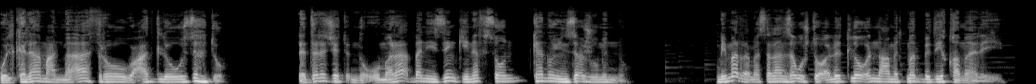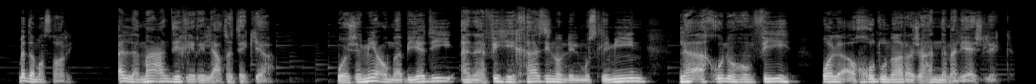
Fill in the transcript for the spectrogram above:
والكلام عن مآثره وعدله وزهده لدرجة أنه أمراء بني زنكي نفسهم كانوا ينزعجوا منه. بمرة مثلا زوجته قالت له إنها عم تمر بضيقة مالية بدها مصاري قال لها ما عندي غير اللي أعطيتك إياه. وجميع ما بيدي أنا فيه خازن للمسلمين لا أخونهم فيه ولا أخوض نار جهنم لأجلك.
